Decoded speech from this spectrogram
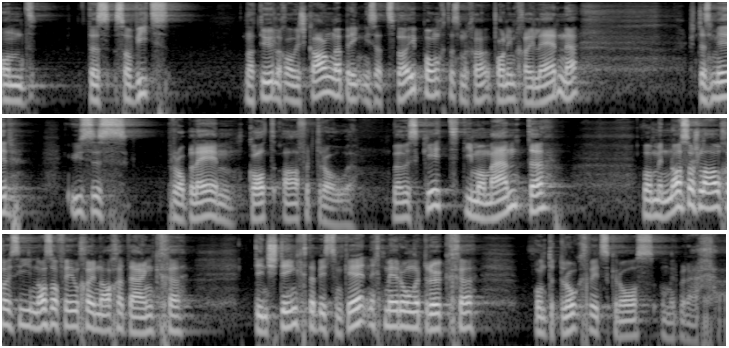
Und das, soweit es natürlich auch ist gegangen, bringt uns an zwei Punkte, die wir von ihm lernen können, dass wir unser Problem Gott anvertrauen. Weil es gibt die Momente, wo wir noch so schlau sein können, noch so viel nachdenken können, die Instinkte bis zum Geht nicht mehr unterdrücken und der Druck wird gross und wir brechen.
